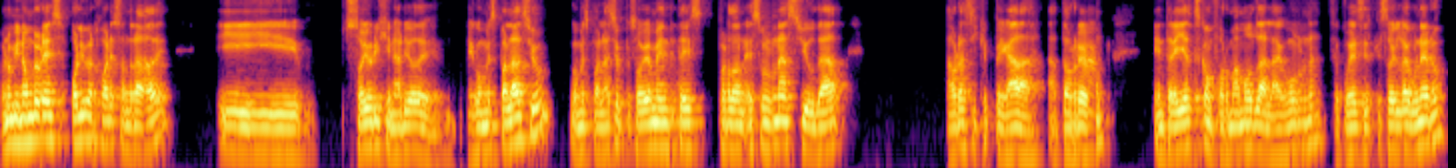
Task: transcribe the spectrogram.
Bueno, mi nombre es Oliver Juárez Andrade y soy originario de, Gómez Palacio. Gómez Palacio, pues obviamente es, perdón, es una ciudad ahora sí que pegada a Torreón. Entre ellas conformamos la laguna, se puede decir que soy lagunero.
